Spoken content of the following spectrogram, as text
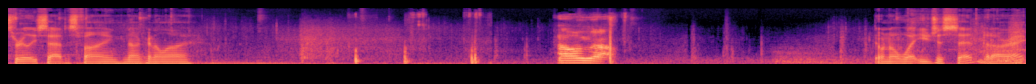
That's really satisfying, not gonna lie. Oh yeah. Don't know what you just said, but alright.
